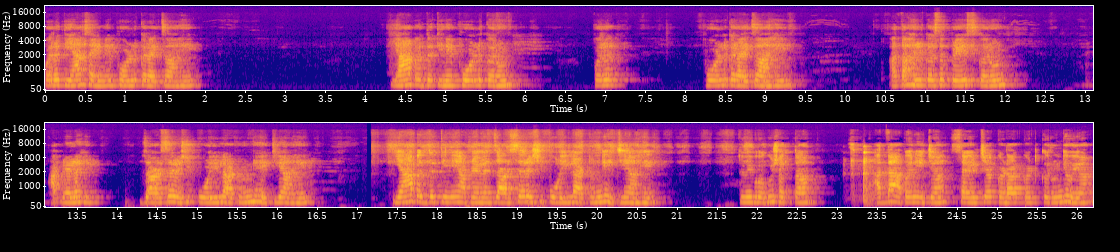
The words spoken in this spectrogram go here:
परत या साईडने फोल्ड करायचं आहे. या पद्धतीने फोल्ड करून परत फोल्ड करायचं आहे. आता हलकंसं प्रेस करून आपल्याला ही जाडसर अशी पोळी लाटून घ्यायची आहे. या पद्धतीने आपल्याला जाडसर अशी पोळी लाटून घ्यायची आहे. तुम्ही बघू शकता. आता आपण याच्या साईडच्या कडा कट करून घेऊया.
